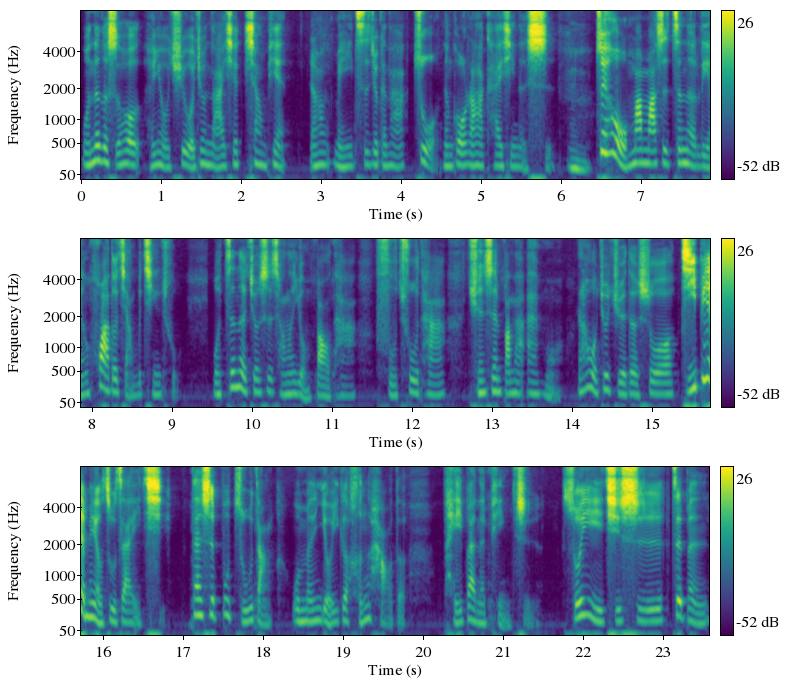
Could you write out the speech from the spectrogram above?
我那个时候很有趣，我就拿一些相片，然后每一次就跟他做能够让他开心的事，嗯，最后我妈妈是真的连话都讲不清楚，我真的就是常常拥抱他，抚触他，全身帮他按摩，然后我就觉得说，即便没有住在一起，但是不阻挡我们有一个很好的。陪伴的品质，所以其实这本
